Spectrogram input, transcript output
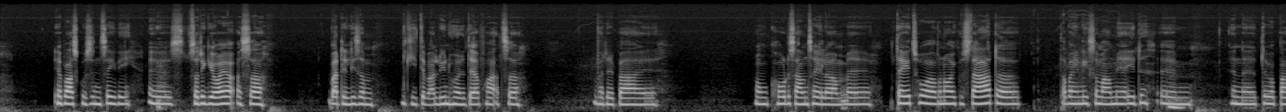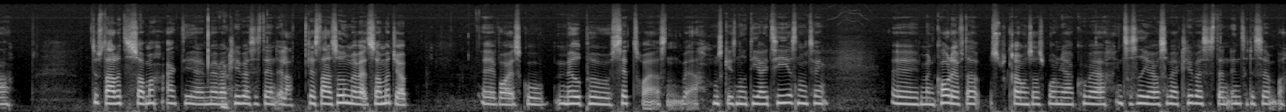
jeg bare skulle sende CV. Øh, så det gjorde jeg, og så var det ligesom, gik det bare lynhurtigt derfra, så var det bare øh, nogle korte samtaler om øh, datoer, og hvornår jeg kunne starte, og der var egentlig ikke så meget mere i det. Øh, Mm. Men øh, det var bare, du starter til sommer øh, med at være Ja. klippeassistent, eller det startede så ud med at være et sommerjob, øh, hvor jeg skulle med på sæt, tror jeg, og sådan være, måske sådan noget DIT og sådan nogle ting. Øh, men kort efter skrev hun så også, på, om jeg kunne være interesseret i at også være klippeassistent indtil december.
